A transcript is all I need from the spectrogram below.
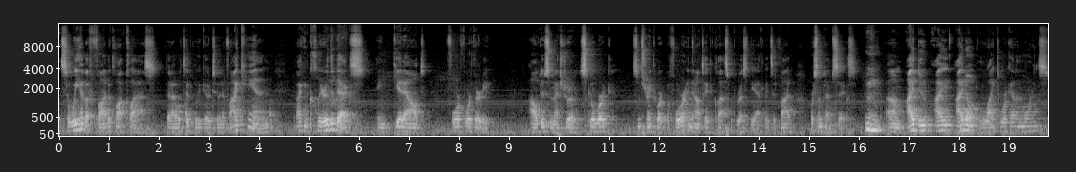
so we have a five o'clock class that I will typically go to, and if I can, if I can clear the decks and get out four four thirty, I'll do some extra skill work, some strength work before, and then I'll take the class with the rest of the athletes at five or sometimes 6 Mm-hmm. Um, I do. I I don't like to work out in the mornings.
